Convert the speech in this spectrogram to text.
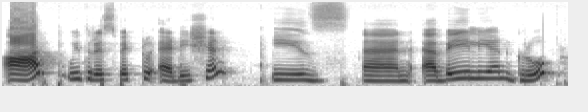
R with respect to addition is an abelian group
